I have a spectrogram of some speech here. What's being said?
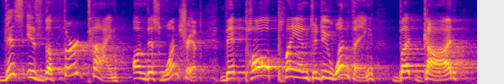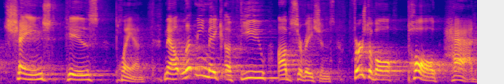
This is the third time on this one trip that Paul planned to do one thing, but God changed his plan. Now, let me make a few observations. First of all, Paul had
